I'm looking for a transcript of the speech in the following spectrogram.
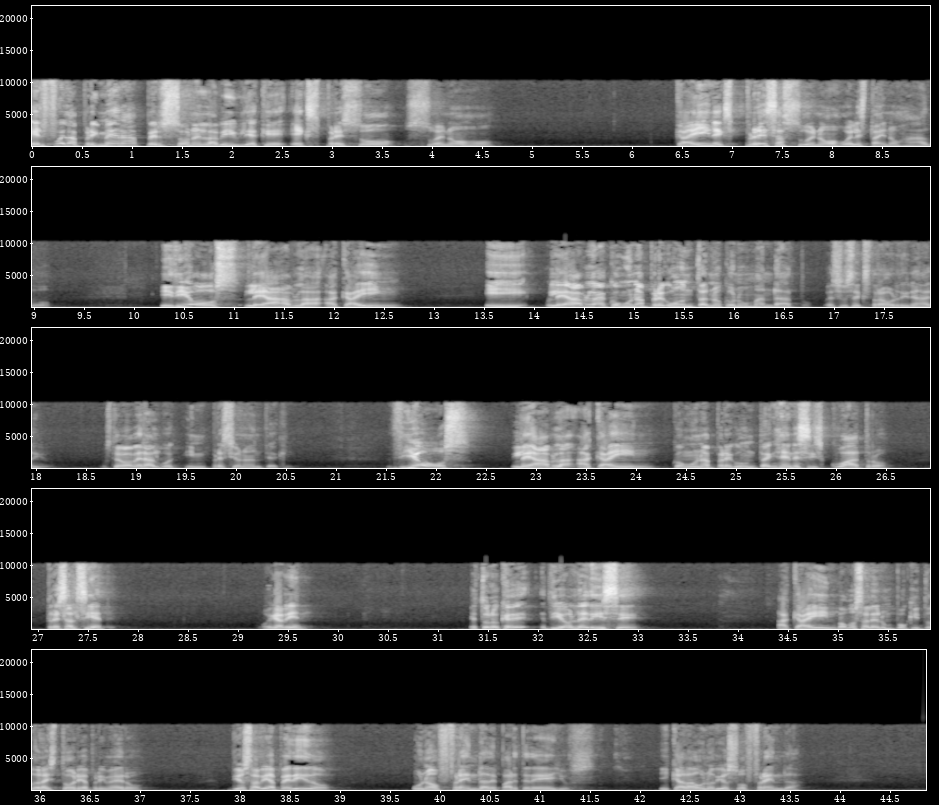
él fue la primera persona en la Biblia que expresó su enojo. Caín expresa su enojo, él está enojado y Dios le habla a Caín y le habla con una pregunta, no con un mandato. Eso es extraordinario. Usted va a ver algo impresionante aquí. Dios le habla a Caín con una pregunta en Génesis 4, 3 al 7. Oiga bien, esto es lo que Dios le dice a Caín. Vamos a leer un poquito de la historia primero. Dios había pedido una ofrenda de parte de ellos y cada uno dio su ofrenda,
